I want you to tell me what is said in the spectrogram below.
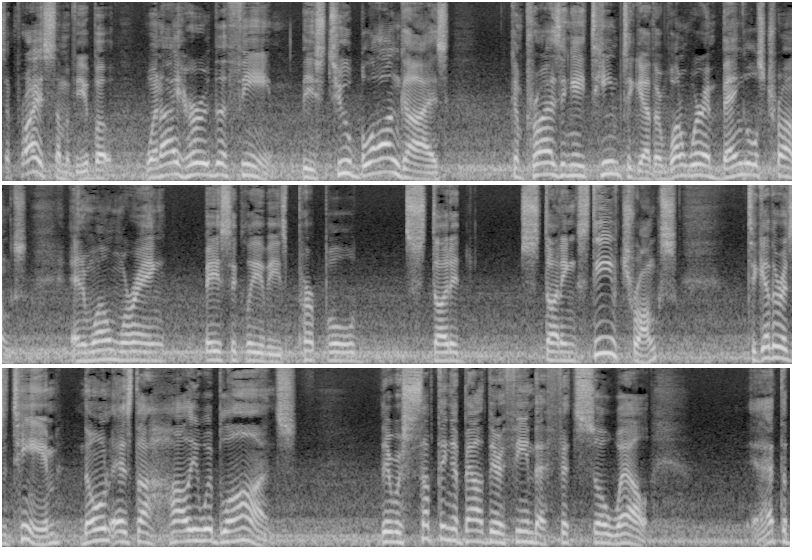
Surprise some of you, but when I heard the theme, these two blonde guys comprising a team together, one wearing Bengals trunks and one wearing basically these purple studded, stunning Steve trunks, together as a team known as the Hollywood Blondes. There was something about their theme that fits so well. At the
